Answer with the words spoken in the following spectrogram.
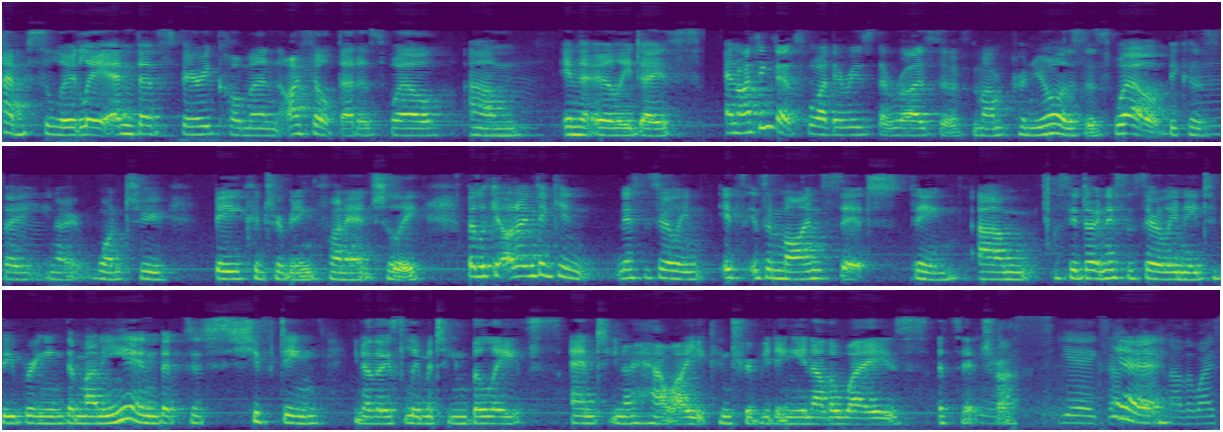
Absolutely, and that's very common. I felt that as well um, mm. in the early days and I think that's why there is the rise of mumpreneurs as well, because they, you know, want to be contributing financially. But look, I don't think in necessarily it's it's a mindset thing. Um, so you don't necessarily need to be bringing the money in, but just shifting, you know, those limiting beliefs and you know how are you contributing in other ways, etc. Yes. Yeah, exactly. Yeah. In other ways.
